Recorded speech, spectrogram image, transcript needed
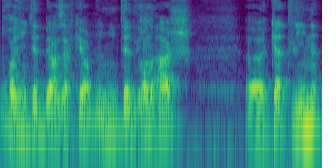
trois Mhm. unités de Berserker, Mhm. une unité de Grande Hache, euh, Kathleen,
